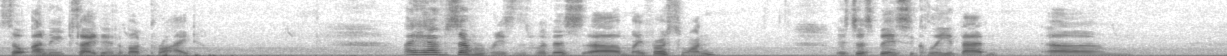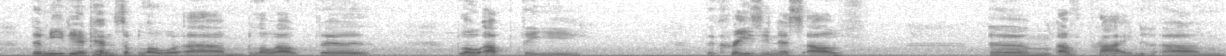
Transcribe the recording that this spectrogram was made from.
so unexcited about Pride? I have several reasons for this. Uh, my first one is just basically that um, the media tends to blow um, blow out the blow up the the craziness of um, of Pride um,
